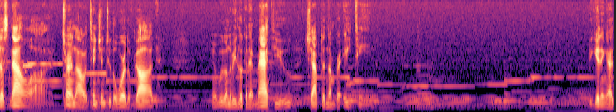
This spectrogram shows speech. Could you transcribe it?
us now uh, turn our attention to the Word of God. And we're going to be looking at Matthew chapter number 18. Beginning at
